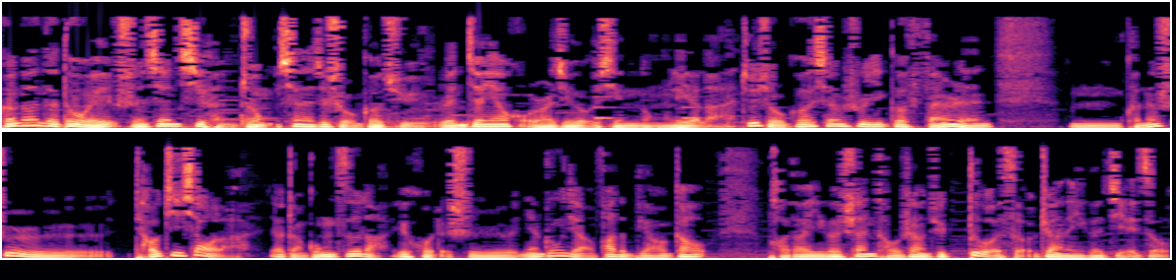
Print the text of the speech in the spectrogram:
刚刚的窦唯神仙气很重，现在这首歌曲人间烟火味就有些浓烈了。这首歌像是一个凡人，嗯，可能是调绩效了，要涨工资了，又或者是年终奖发的比较高，跑到一个山头上去嘚瑟这样的一个节奏。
